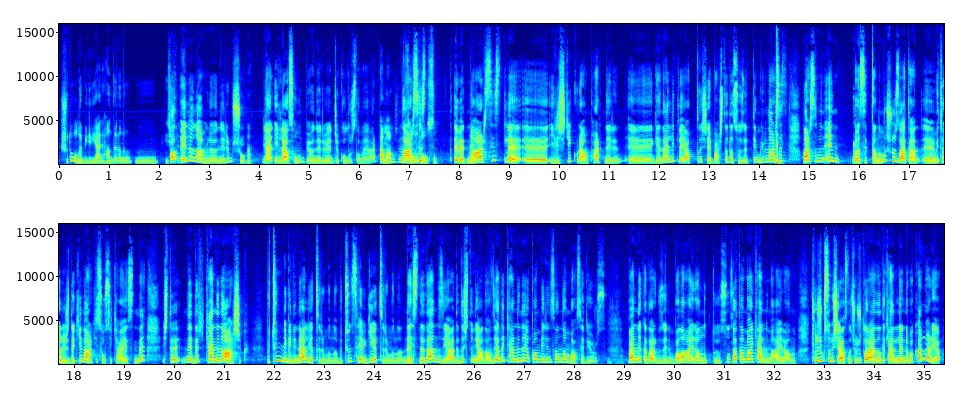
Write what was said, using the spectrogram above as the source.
Şu da olabilir yani Handan Hanım ım, işte Bak, En önemli önerim şu. Yani illa somut bir öneri verecek olursam eğer. tamam narsist- somut olsun. Evet, narsistle e, ilişki kuran partnerin e, genellikle yaptığı şey başta da söz ettiğim gibi narsist narsizmin en basit tanımı şu zaten e, mitolojideki Narkisos hikayesinde işte nedir? Kendine aşık. Bütün libidinal yatırımını, bütün sevgi yatırımını nesneden ziyade, dış dünyadan ziyade kendine yapan bir insandan bahsediyoruz. Ben ne kadar güzelim, bana hayranlık duyuyorsun. Zaten ben kendime hayranım. Çocuksu bir şey aslında. Çocuklar aynada kendilerine bakarlar ya.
